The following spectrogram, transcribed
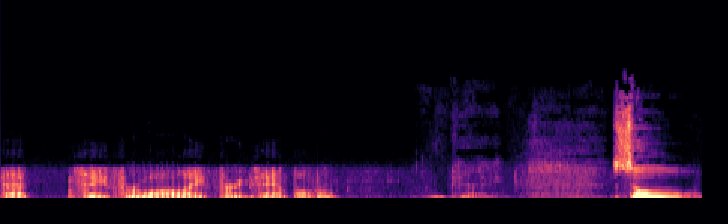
that say for walleye for example. Okay. So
